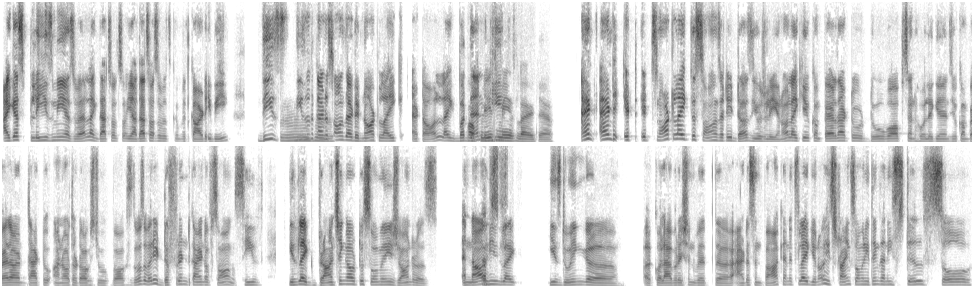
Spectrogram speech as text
I, guess Please Me as well. Like that's also yeah, that's also with with Cardi B. These these are the kind of Mhm. songs I did not like at all. Like, but Oh, then please he me is like yeah. and and it it's not like the songs that he does usually you know like you compare that to doo-wops and hooligans you compare that, that to unorthodox jukebox those are very different kind of songs he's he's like branching out to so many genres and now he's like he's doing a, a collaboration with uh, Anderson Paak and it's like you know he's trying so many things and he's still so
